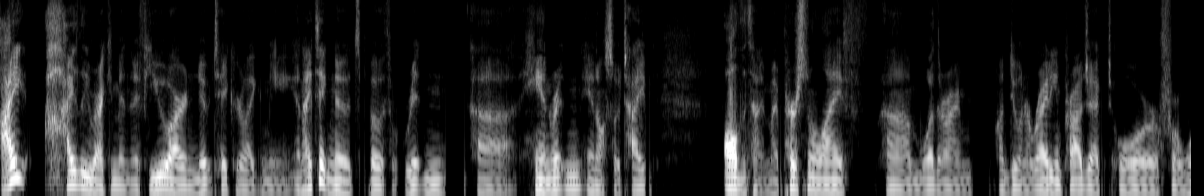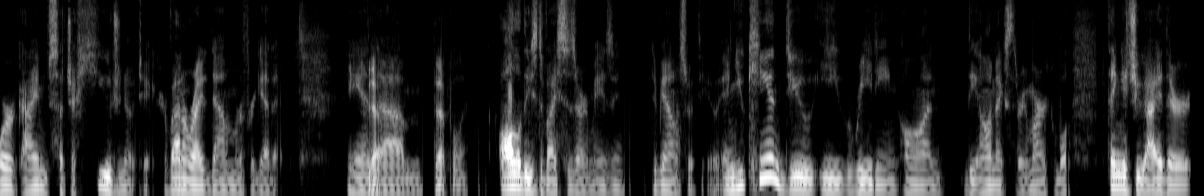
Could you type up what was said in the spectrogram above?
I highly recommend if you are a note taker like me, and I take notes both written, uh, handwritten, and also typed all the time. My personal life, um, whether I'm on doing a writing project or for work, I'm such a huge note taker. If I don't write it down, I'm going to forget it. And Yeah. um, Definitely. all of these devices are amazing, to be honest with you. And you can do e-reading on the Onyx, the Remarkable. Thing is, you either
